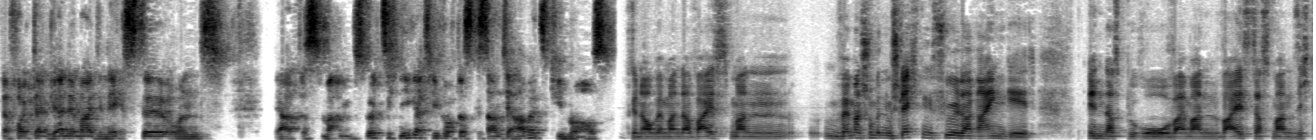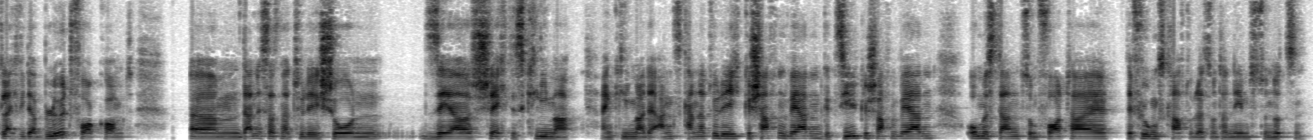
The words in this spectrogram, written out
da folgt dann gerne mal die nächste und ja, das, das wirkt sich negativ auf das gesamte Arbeitsklima aus. Genau, wenn man da weiß, man, wenn man schon mit einem schlechten Gefühl da reingeht in das Büro, weil man weiß, dass man sich gleich wieder blöd vorkommt, ähm, dann ist das natürlich schon sehr schlechtes Klima. Ein Klima der Angst kann natürlich geschaffen werden, gezielt geschaffen werden, um es dann zum Vorteil der Führungskraft oder des Unternehmens zu nutzen.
